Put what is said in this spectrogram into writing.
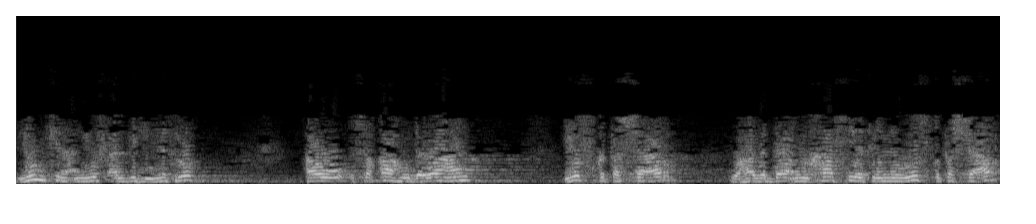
يمكن أن يفعل به مثله أو سقاه دواء يسقط الشعر وهذا الدواء من خاصية أنه يسقط الشعر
